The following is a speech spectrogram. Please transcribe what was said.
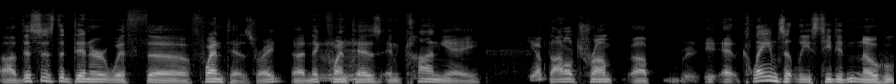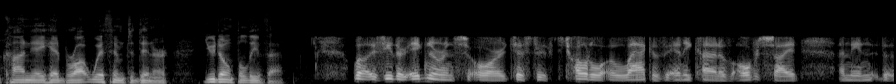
Uh, this is the dinner with uh, Fuentes, right? Uh, Nick Mhm. Fuentes and Kanye. Yep. Donald Trump uh, claims, at least, he didn't know who Kanye had brought with him to dinner. You don't believe that? Well, it's either ignorance or just a total lack of any kind of oversight. I mean, the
